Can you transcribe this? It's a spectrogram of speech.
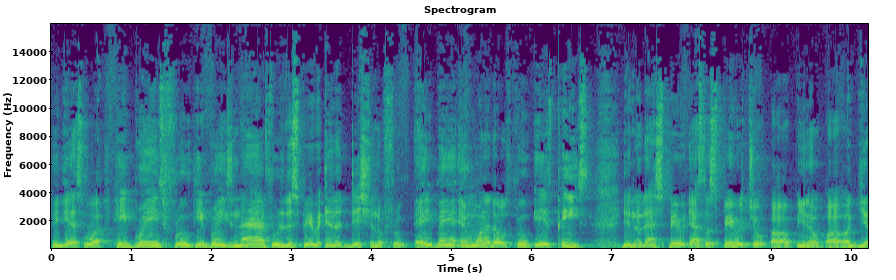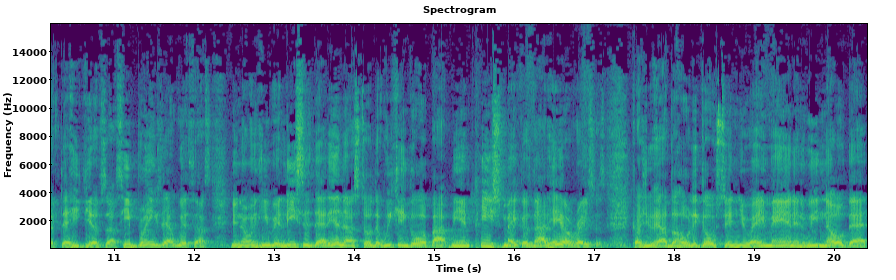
And guess what? He brings fruit. He brings nine fruit of the Spirit and additional fruit. Amen. And one of those fruit is peace. You know, that spirit, that's a spiritual, uh, you know, uh, a gift that he gives us. He brings that with us, you know, and he releases that in us so that we can go about being peacemakers, not hell raisers, because you have the Holy Ghost in you. Amen. And we know that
